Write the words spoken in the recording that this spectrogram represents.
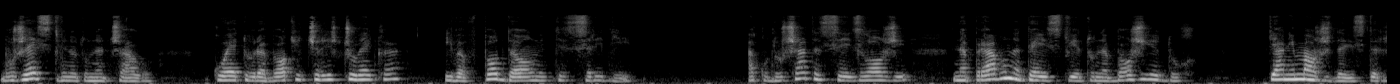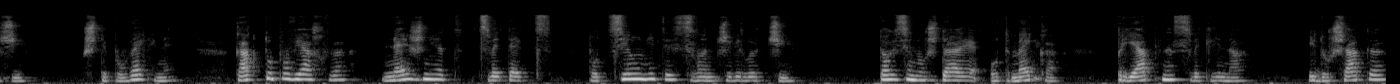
божественото начало, което работи чрез човека и в по-долните среди. Ако душата се изложи направо на действието на Божия дух, тя не може да издържи, ще повехне, както повяхва нежният цветец под силните слънчеви лъчи. Той се нуждае от мека, приятна светлина и душата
